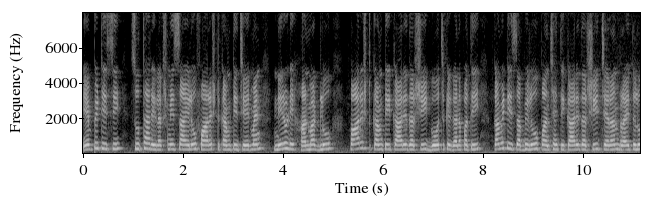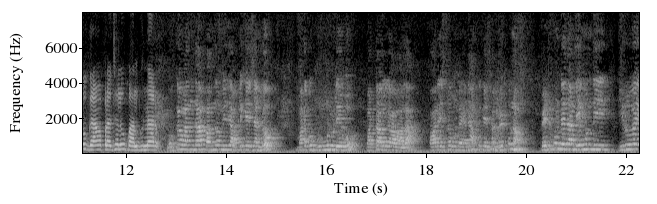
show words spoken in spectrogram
MPTC Sutari Lakshmisailu forest committee chairman Nirudi Hanmadlu forest committee కార్యదర్శి గోచిక గణపతి కమిటీ సభ్యులు పంచాయతీ కార్యదర్శి చరణ్ రైతులు గ్రామ ప్రజలు పాల్గొన్నారు. ఒక వంద పంతొమ్మిది అప్లికేషన్లు మనకు భూములు లేవు పట్టాలు కావాలా ఫారెస్ట్ ఉన్నాయని అప్లికేషన్లు పెట్టుకున్నాం. పెట్టుకుంటే దాంట్లో ఏముంది? ఇరవై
